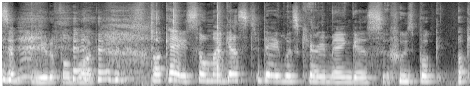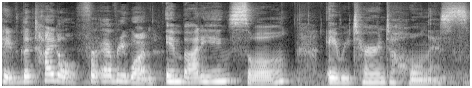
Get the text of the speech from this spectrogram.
It's a beautiful book. Okay, so my guest today was Carrie Mangus, whose book, okay, the title for everyone. Embodying Soul, a return to wholeness.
